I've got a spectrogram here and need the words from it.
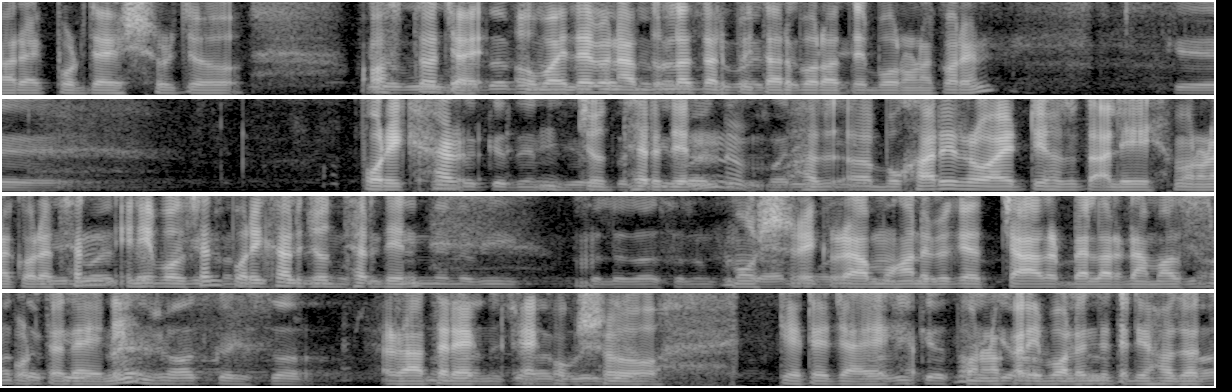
আর এক পর্যায়ে সূর্য অস্ত যায় ওবায়দা আবদুল্লাহ তার পিতার বরাতে বর্ণনা করেন। পরীক্ষার যুদ্ধের দিন বুখারির রয়েটি হজরত আলী বর্ণনা করেছেন। ইনি বলছেন পরীক্ষার যুদ্ধের দিন মুশরিকরা মহানবীকে চার বেলার নামাজ পড়তে দেয়নি। রাতের এক এক অংশ কেটে যায়। বর্ণকারী বলেন যে তিনি হজরত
